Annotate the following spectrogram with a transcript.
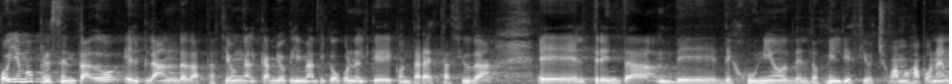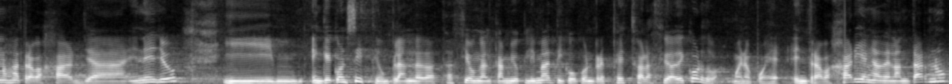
Hoy hemos presentado el plan de adaptación al cambio climático con el que contará esta ciudad eh, el 30 de, junio del 2018. Vamos a ponernos a trabajar ya en ello y ¿en qué consiste un plan de adaptación al cambio climático con respecto a la ciudad de Córdoba? Bueno, pues en trabajar y en adelantarnos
